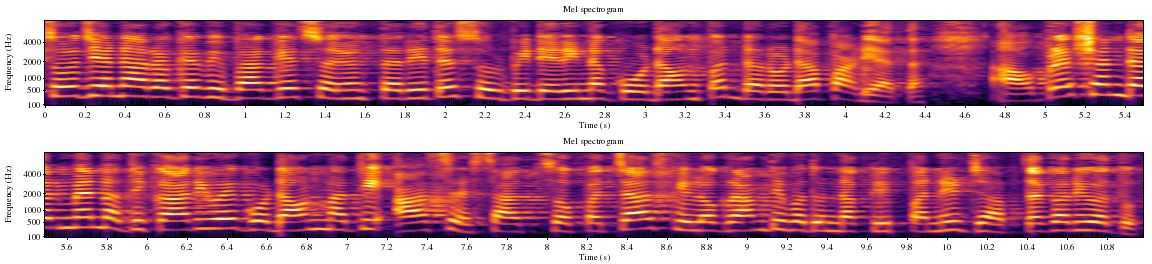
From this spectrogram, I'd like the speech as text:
એસઓજી અને આરોગ્ય વિભાગે સંયુક્ત રીતે સુરભી ડેરીના ગોડાઉન પર દરોડા પાડ્યા હતા. આ ઓપરેશન દરમિયાન અધિકારીઓએ ગોડાઉનમાંથી આશરે સાતસો પચાસ કિલોગ્રામથી વધુ નકલી પનીર જપ્ત કર્યું હતું.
